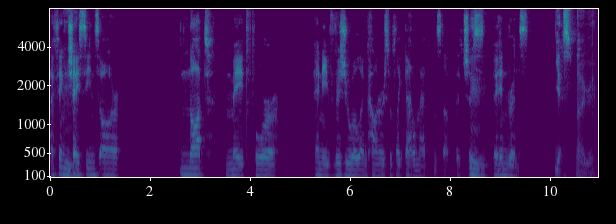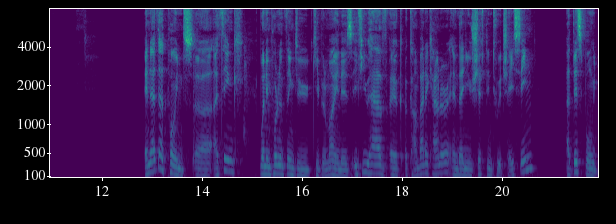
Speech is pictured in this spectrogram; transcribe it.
I think Hmm. chase scenes are not made for any visual encounters with like battle maps and stuff. It's just a hindrance. Yes, I agree. And at that point, uh, I think one important thing to keep in mind is if you have a, a combat encounter and then you shift into a chase scene, at this point,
